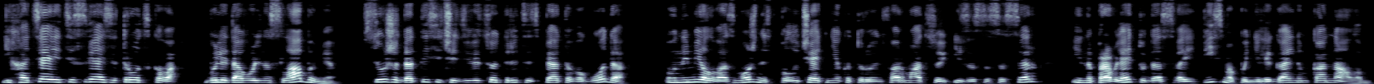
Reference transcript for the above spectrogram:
И хотя эти связи Троцкого были довольно слабыми, все же до 1935 года он имел возможность получать некоторую информацию из СССР и направлять туда свои письма по нелегальным каналам.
